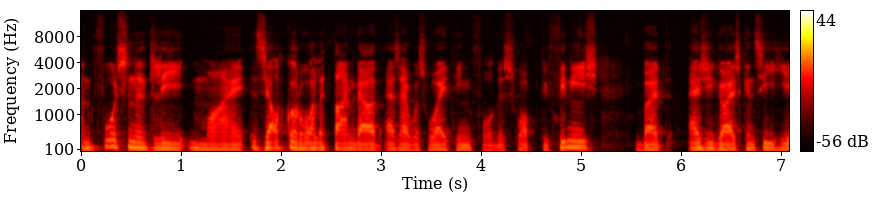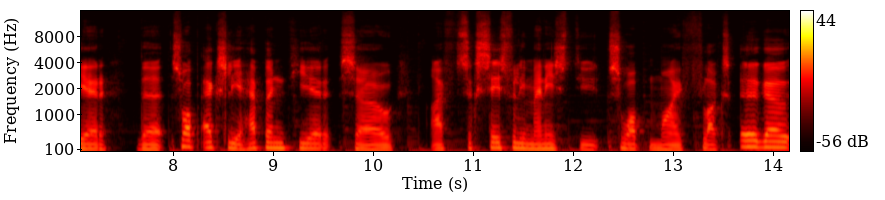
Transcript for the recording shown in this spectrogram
Unfortunately, my Zelcore wallet timed out as I was waiting for the swap to finish. But as you guys can see here, the swap actually happened here. So I've successfully managed to swap my Flux Ergo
